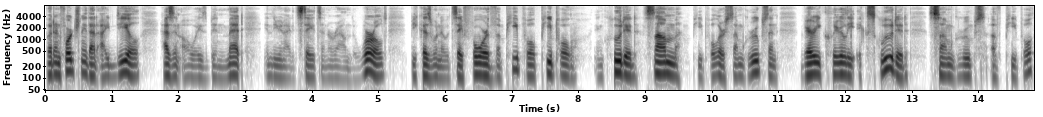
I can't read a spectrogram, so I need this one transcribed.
But unfortunately, that ideal hasn't always been met in the United States and around the world because when it would say for the people, people included some people or some groups and very clearly excluded some groups of people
